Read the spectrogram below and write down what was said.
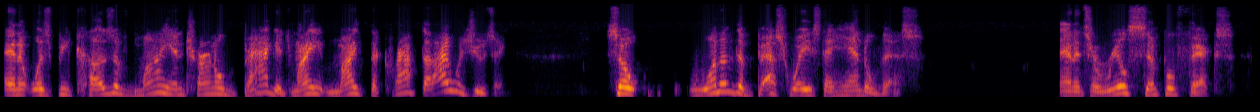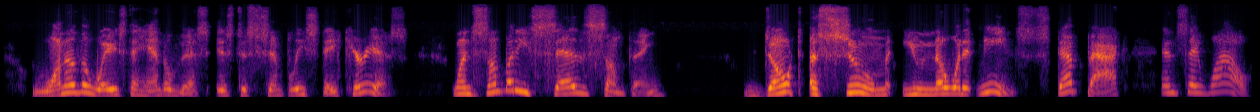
And it was because of my internal baggage, my my the crap that I was using. So one of the best ways to handle this, and it's a real simple fix, one of the ways to handle this is to simply stay curious. When somebody says something, don't assume you know what it means. Step back and say, wow,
